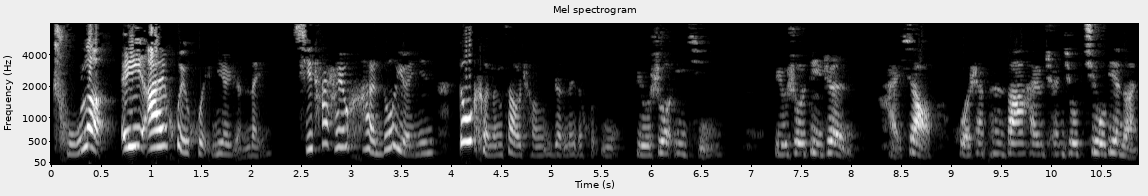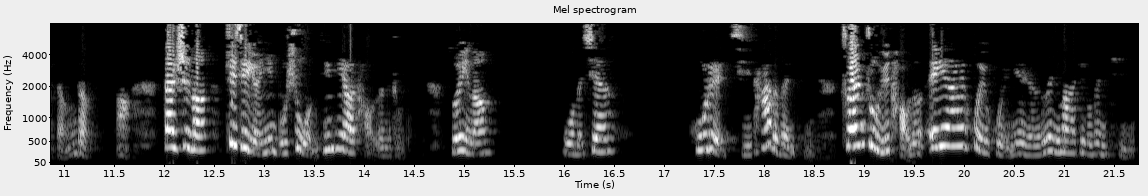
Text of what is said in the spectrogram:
除了 AI 会毁灭人类，其他还有很多原因都可能造成人类的毁灭，比如说疫情，比如说地震、海啸、火山喷发，还有全球气候变暖等等啊。但是呢，这些原因不是我们今天要讨论的主题，所以呢，我们先。忽略其他的问题，专注于讨论 AI 会毁灭人类吗这个问题，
